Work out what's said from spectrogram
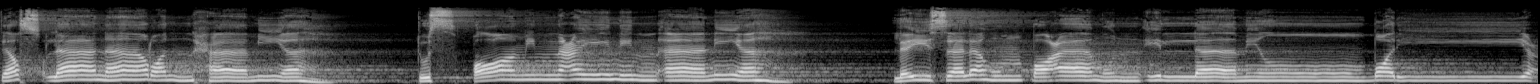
تصلى نارا حامية. تسقى من عين آنية. ليس لهم طعام إلا من ضريع.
